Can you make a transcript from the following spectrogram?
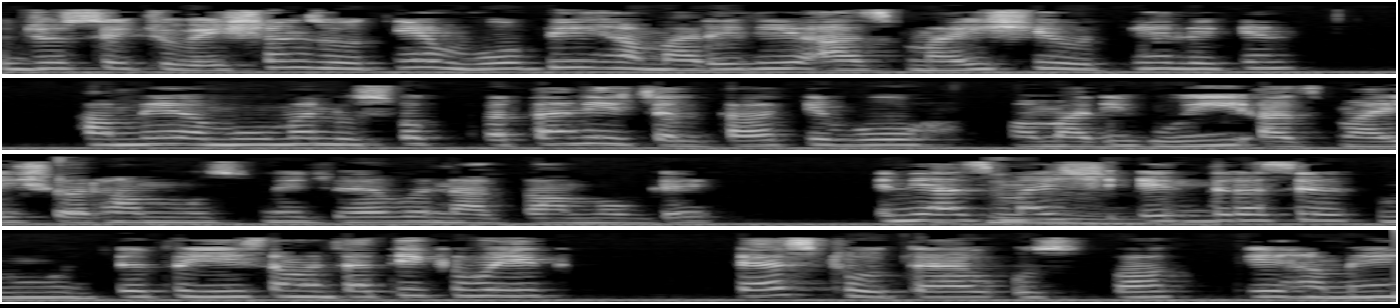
جو سچویشن ہوتی ہیں وہ بھی ہمارے لیے آزمائش ہی ہوتی ہیں لیکن ہمیں عموماً اس وقت پتہ نہیں چلتا کہ وہ ہماری ہوئی آزمائش اور ہم اس میں جو ہے وہ ناکام ہو گئے۔ یعنی آزمائش ایک طرح سے مجھے تو یہی سمجھ آتی ہے کہ وہ ایک ٹیسٹ ہوتا ہے اس وقت کہ ہمیں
